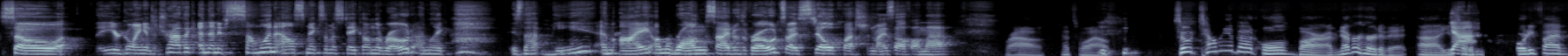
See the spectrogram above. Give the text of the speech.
So you're going into traffic. And then if someone else makes a mistake on the road, I'm like, oh, is that me? Am I on the wrong side of the road? So I still question myself on that. Wow, that's wild. So tell me about Old Bar. I've never heard of it. Uh, you yeah. 45,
